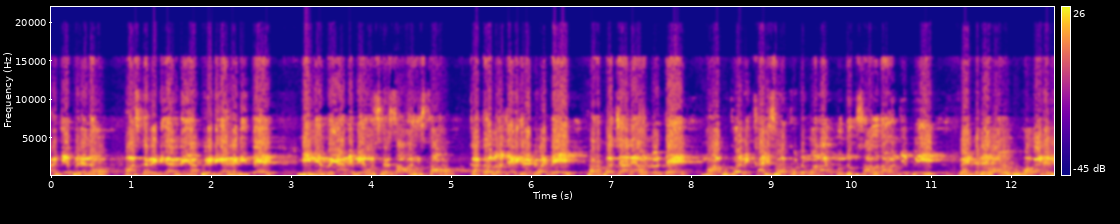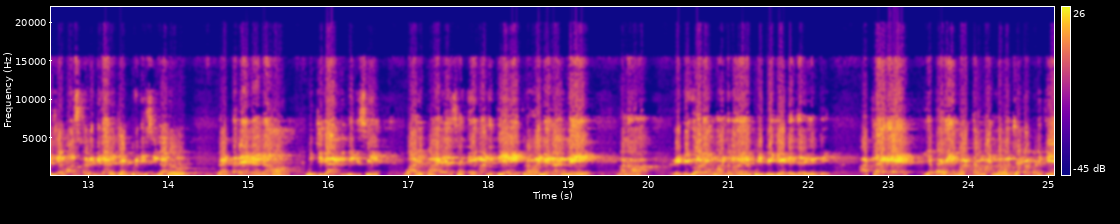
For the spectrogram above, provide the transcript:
అని చెప్పి నేను భాస్కర్ రెడ్డి గారిని అప్పిరెడ్డి గారిని అడిగితే మీ నిర్ణయాన్ని మేము శిరసా వహిస్తాం. గతంలో జరిగినటువంటి పొరపచాలు ఏమన్నుంటే మాపుకొని కలిసి ఒక కుటుంబం లాగా ముందుకు సాగుదామని చెప్పి వెంటనే వారు ఒప్పుకోగానే విజయభాస్కర్ రెడ్డి గారు జడ్పీటీసీ గారు వెంటనే నేను బుజ్జి గారిని పిలిచి వారి భార్య సతీమణి దేవి ప్రవణ్య గారిని మన రెడ్డిగూడెం మండలం ఎంపీపీ చేయడం జరిగింది. అట్లాగే ఇబ్రహీంపట్నం మండలం వచ్చేటప్పటికి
